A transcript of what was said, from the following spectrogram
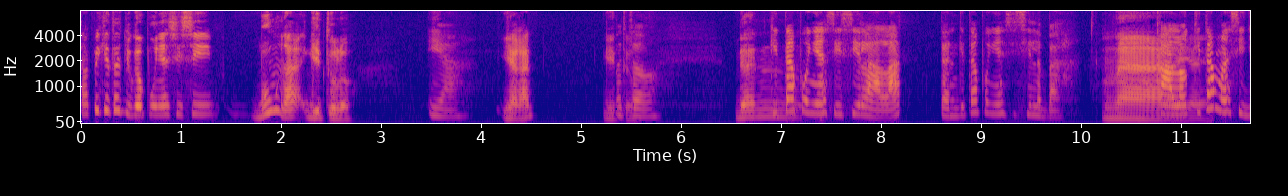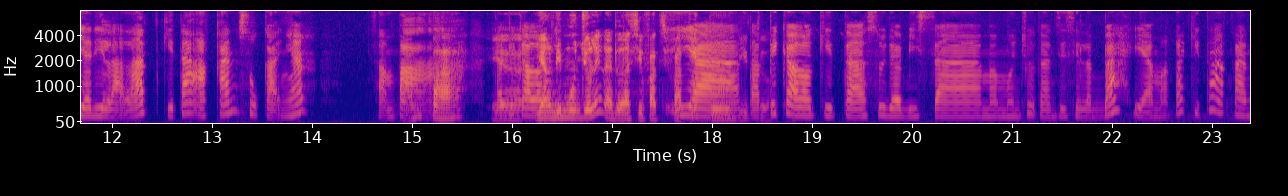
tapi kita juga punya sisi bunga gitu loh. Iya. Ya kan? Gitu. Betul. Dan kita punya sisi lalat dan kita punya sisi lebah. Nah kalau iya, kita masih jadi lalat kita akan sukanya sampah, sampah ya. Tapi kalau yang kita- dimunculin adalah sifat-sifat iya itu gitu. tapi kalau kita sudah bisa memunculkan sisi lebah ya maka kita akan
